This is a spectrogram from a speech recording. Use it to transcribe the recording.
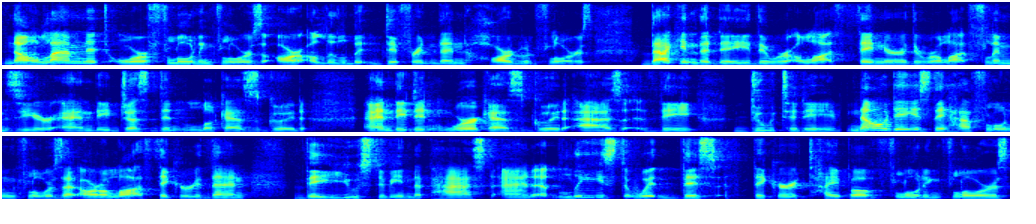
Now, laminate or floating floors are a little bit different than hardwood floors. Back in the day, they were a lot thinner, they were a lot flimsier, and they just didn't look as good and they didn't work as good as they do today. Nowadays, they have floating floors that are a lot thicker than they used to be in the past, and at least with this thicker type of floating floors,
